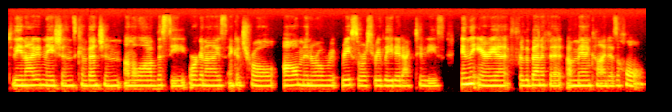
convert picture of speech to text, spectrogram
to the United Nations Convention on the Law of the Sea organize and control all mineral resource related activities in the area for the benefit of mankind as a whole.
